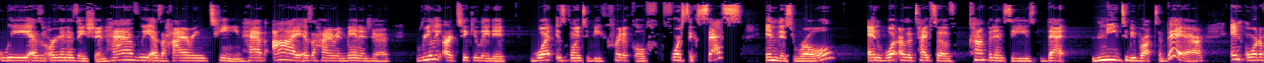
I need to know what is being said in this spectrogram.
we as an organization have we as a hiring team have i as a hiring manager really articulated what is going to be critical for success in this role and what are the types of competencies that need to be brought to bear in order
